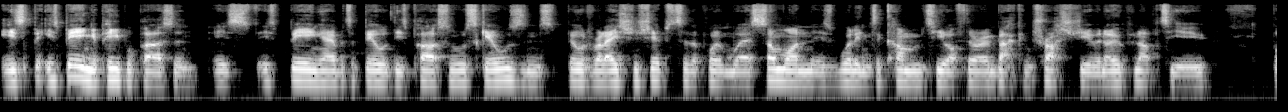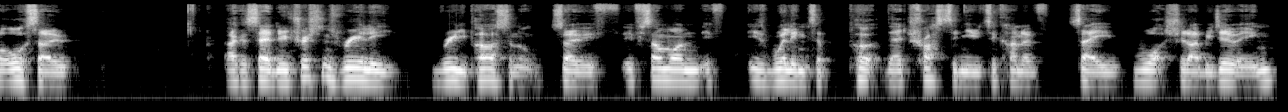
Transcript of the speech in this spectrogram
is is being a people person. It's it's being able to build these personal skills and build relationships to the point where someone is willing to come to you off their own back and trust you and open up to you. But also, like I said, nutrition is really really personal. So if if someone if is willing to put their trust in you to kind of say what should I be doing,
